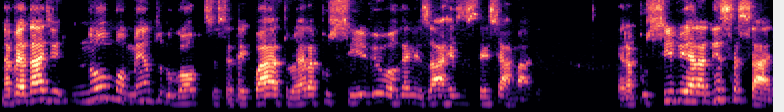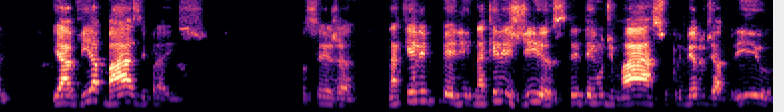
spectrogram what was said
Na verdade, no momento do golpe de 64, era possível organizar a resistência armada. Era possível e era necessário. E havia base para isso. Ou seja, naquele peri... naqueles dias, 31 de março, 1 de abril,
